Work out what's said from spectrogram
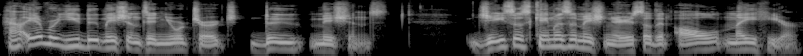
However, you do missions in your church, do missions. Jesus came as a missionary so that all may hear.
